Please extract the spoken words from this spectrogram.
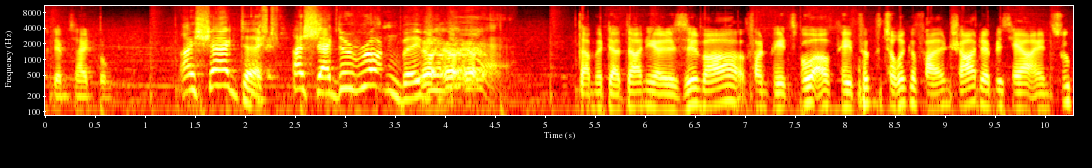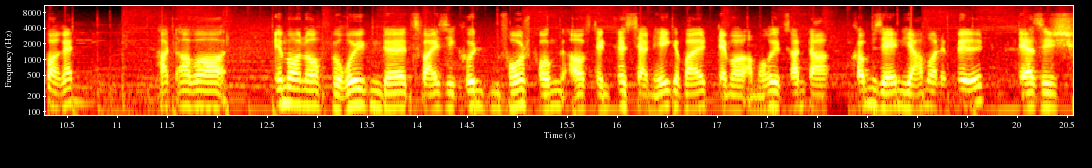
zu dem Zeitpunkt. I shagged her. Echt? I shagged her rotten, baby. Ja, ja, ja. Damit der Daniel Silva von P2 auf P5 zurückgefallen. Schade, bisher ein super Rennen. Hat aber immer noch beruhigende zwei Sekunden Vorsprung auf den Christian Hegewald, den wir am Horizont da kommen sehen. Hier haben wir ein Bild, der sich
